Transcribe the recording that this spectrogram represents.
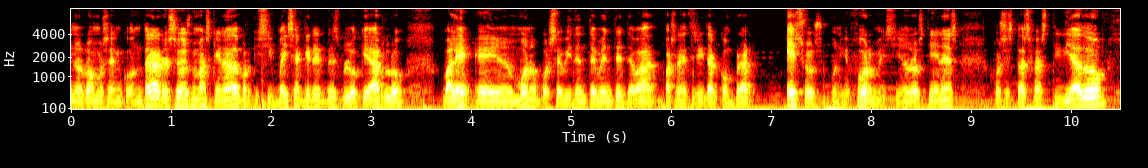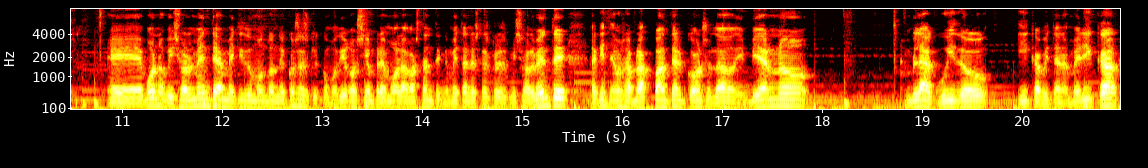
nos vamos a encontrar, eso es más que nada porque si vais a querer desbloquearlo, ¿vale? Eh, bueno, pues evidentemente te vas a necesitar comprar esos uniformes. Si no los tienes, pues estás fastidiado. Eh, bueno, visualmente han metido un montón de cosas que, como digo, siempre mola bastante que metan estas cosas visualmente. Aquí tenemos a Black Panther con Soldado de Invierno, Black Widow y Capitán América.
